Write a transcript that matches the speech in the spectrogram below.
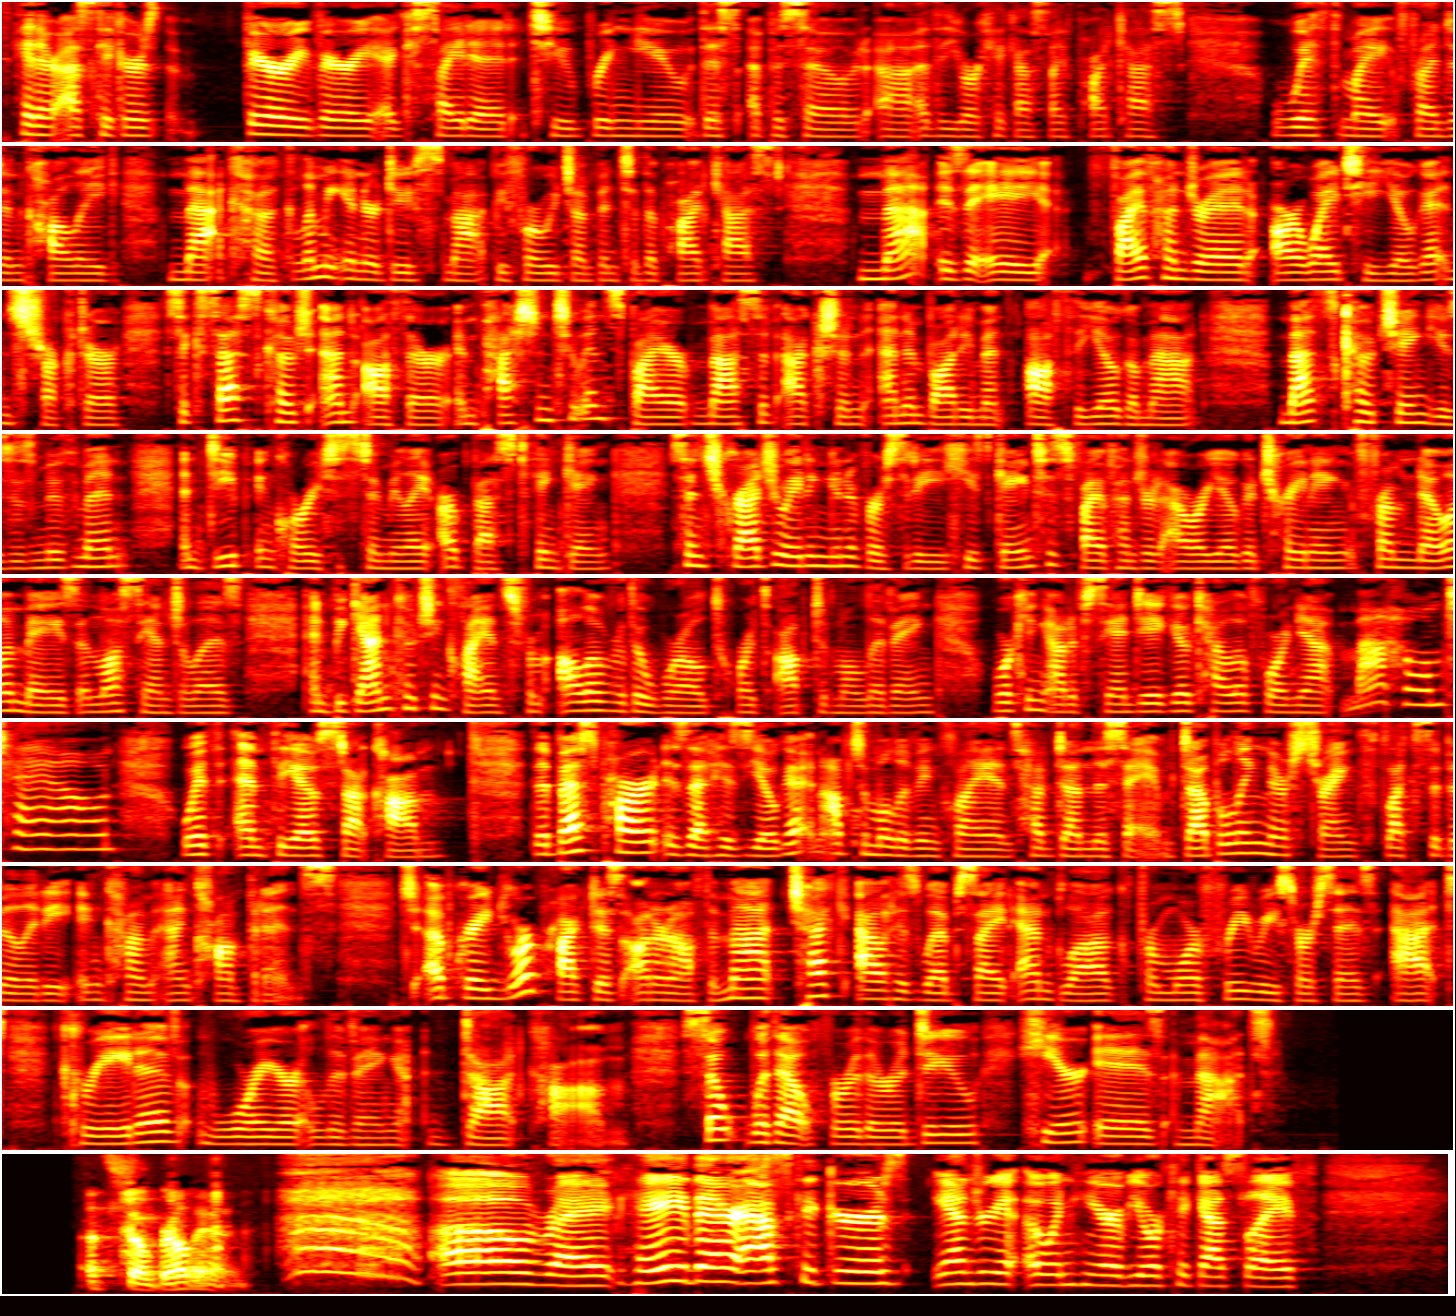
Hey there, ass kickers. Very, very excited to bring you this episode uh, of the Your Kick Ass Life podcast with my friend and colleague, Matt Cooke. Let me introduce Matt before we jump into the podcast. Matt is a 500 RYT yoga instructor, success coach, and author, and passionate to inspire massive action and embodiment off the yoga mat. Matt's coaching uses movement and deep inquiry to stimulate our best thinking. Since graduating university, he's gained his 500 hour yoga training from Noah Maze in Los Angeles and began coaching clients from all over the world towards optimal living, working out of San Diego, California, my hometown with entheos.com. The best part is that his yoga and optimal living clients have done the same, doubling their strength, flexibility, income, and confidence. To upgrade your practice on and off the mat, check out his website and blog for more free resources at creativewarriorliving.com. So without further ado, here is Matt. That's so brilliant. All right. Hey there, ass kickers. Andrea Owen here of Your Kick Ass Life.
